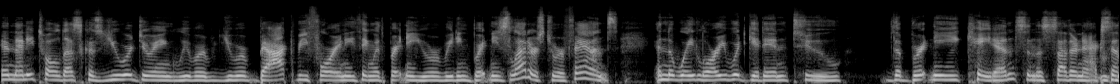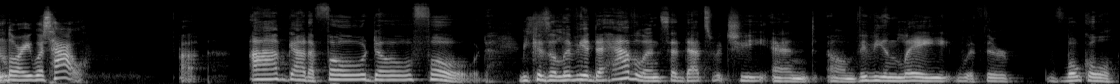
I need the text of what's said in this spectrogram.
and then he told us because you were doing, we were, you were back before anything with Brittany. You were reading Brittany's letters to her fans, and the way Lori would get into the Brittany cadence and the Southern accent, Lori was how. I've got a photo phode because Olivia de Havilland said that's what she and um, Vivien Leigh with their vocal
